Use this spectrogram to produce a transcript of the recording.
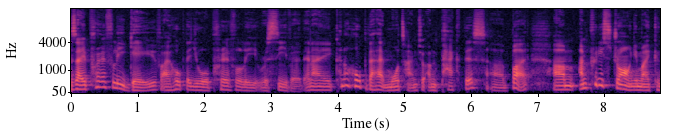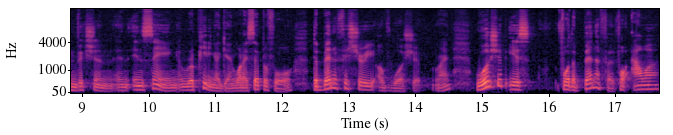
As I prayerfully gave, I hope that you will prayerfully receive it. And I kind of hope that I had more time to unpack this, uh, but um, I'm pretty strong in my conviction in, in saying and repeating again what I said before the beneficiary of worship, right? Worship is for the benefit, for our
